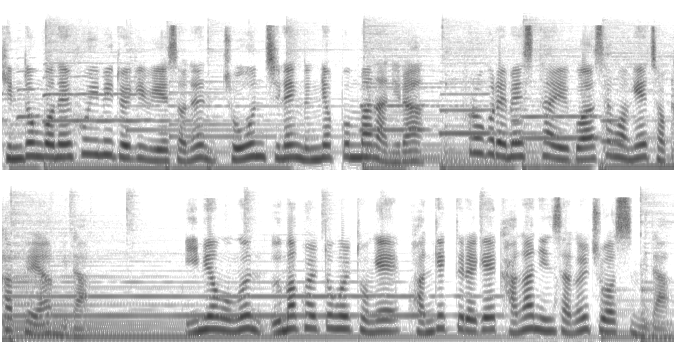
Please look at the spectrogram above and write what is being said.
김동건의 후임이 되기 위해서는 좋은 진행 능력뿐만 아니라 프로그램의 스타일과 상황에 적합해야 합니다. 이명웅은 음악 활동을 통해 관객들에게 강한 인상을 주었습니다.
